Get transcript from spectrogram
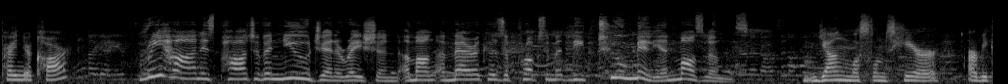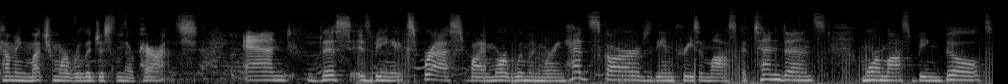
Pray in your car? Rihan is part of a new generation among America's approximately 2 million Muslims. Young Muslims here are becoming much more religious than their parents. And this is being expressed by more women wearing headscarves, the increase in mosque attendance, more mosques being built,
